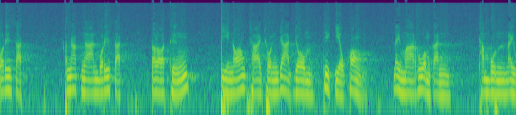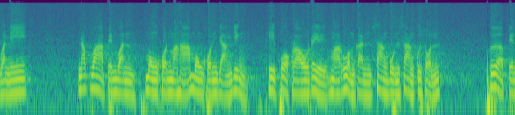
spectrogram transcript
บริษัทพนักงานบริษัทตลอดถึง พี่น้องชาชนญาติโยมที่เกี่ยวข้องได้มาร่วมกันทำบุญในวันนี้ นับว่าเป็นวันมงคลมหามงคลอย่างยิ่ง ที่พวกเราได้มาร่วมกันสร้างบุญสร้างกุศล เพื่อเป็น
